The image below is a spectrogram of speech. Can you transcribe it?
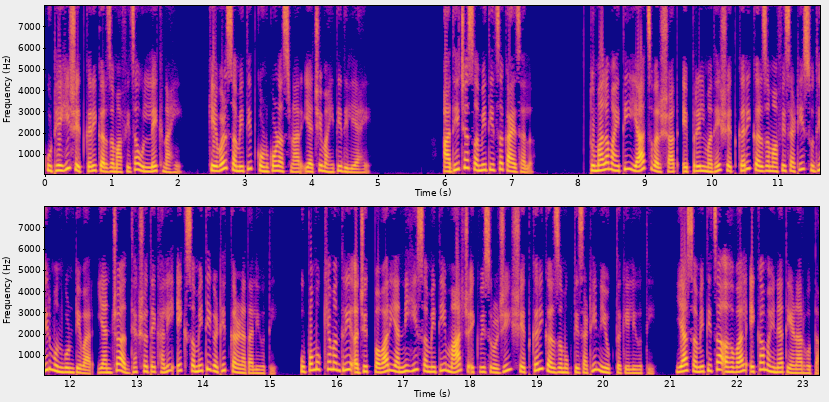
कुठेही शेतकरी कर्जमाफीचा उल्लेख नाही. केवळ समितीत कोणकोण असणार याची माहिती दिली आहे. आधीच्या समितीचं काय झालं? तुम्हाला माहिती याच वर्षात एप्रिलमध्ये शेतकरी कर्जमाफीसाठी सुधीर मुनगुंटीवार यांच्या अध्यक्षतेखाली एक समिती गठीत करण्यात आली होती. उपमुख्यमंत्री अजित पवार यांनी ही समिती मार्च एकवीस रोजी शेतकरी कर्जमुक्तीसाठी नियुक्त केली होती. या समितीचा अहवाल एका महिन्यात येणार होता.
